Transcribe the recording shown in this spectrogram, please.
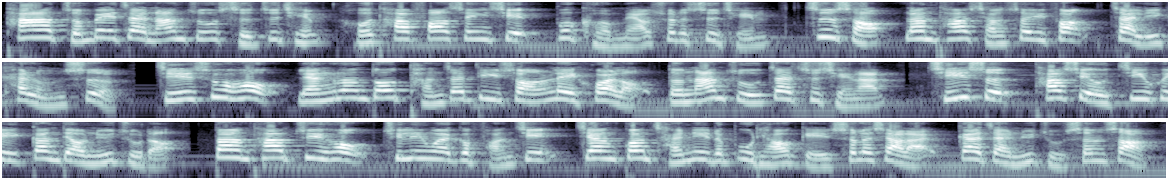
她准备在男主死之前和他发生一些不可描述的事情，至少让他享受一番再离开人世。结束后，两个人都躺在地上累坏了。等男主再次醒来，其实他是有机会干掉女主的，但他最后去另外一个房间，将棺材内的布条给撕了下来，盖在女主身上。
